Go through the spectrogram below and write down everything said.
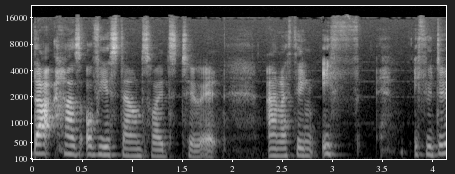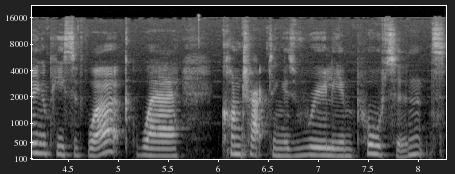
that has obvious downsides to it, and I think if if you're doing a piece of work where contracting is really important,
